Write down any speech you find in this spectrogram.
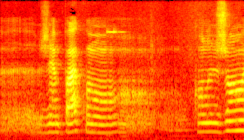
Euh, J'aime pas quand, quand les gens,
